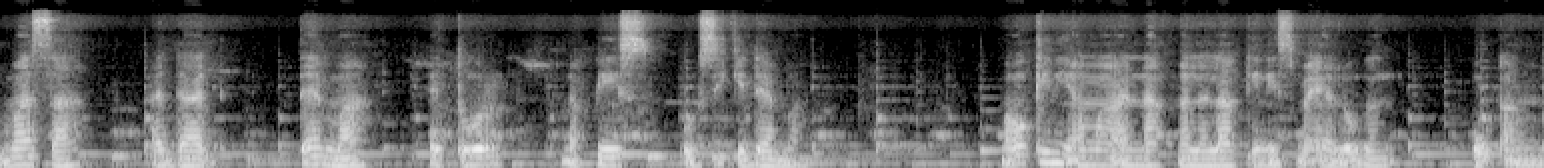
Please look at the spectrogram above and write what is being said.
Masa, Hadad, Tema, Etur, Napis, ug Sikidema. Mao kini ang mga anak nga lalaki ni Ismael ug ang, ug ang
